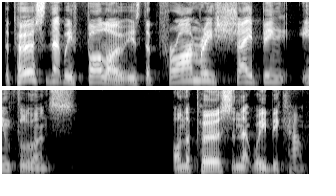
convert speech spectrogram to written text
the person that we follow is the primary shaping influence on the person that we become.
